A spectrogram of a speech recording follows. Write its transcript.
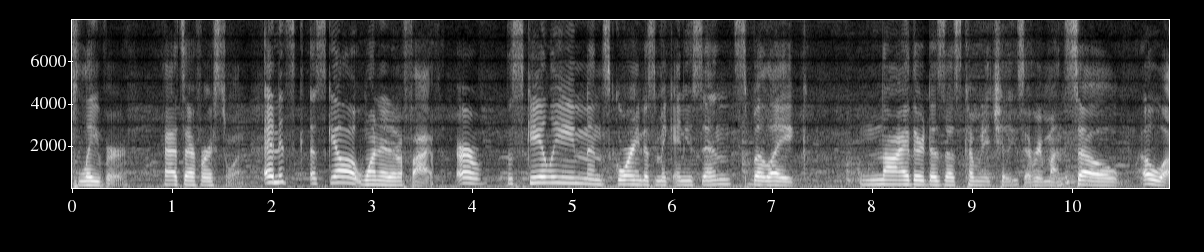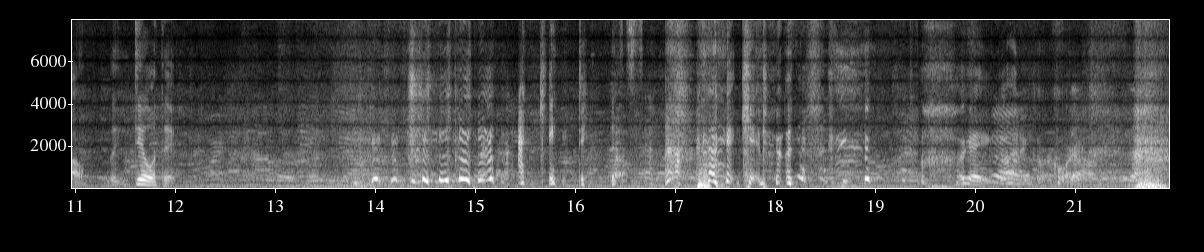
flavor. That's our first one, and it's a scale of one out of five. Or the scaling and scoring doesn't make any sense, but like neither does us coming to Chili's every month. So oh well, like, deal with it. I can't do this. I can't do this. okay, go ahead and go record.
